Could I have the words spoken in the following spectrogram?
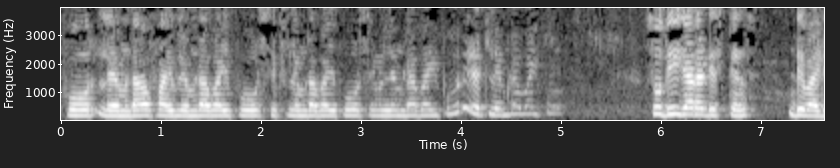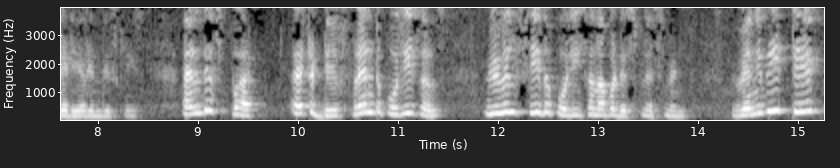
4 lambda 5 lambda by 4 6 lambda by 4 7 lambda by 4 8 lambda by 4 so these are a distance divided here in this case. And this part at different positions we will see the position of a displacement. When we take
